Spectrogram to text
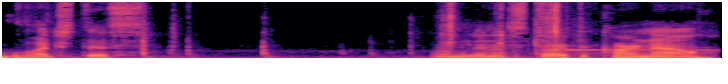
Watch this. I'm gonna start the car now.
